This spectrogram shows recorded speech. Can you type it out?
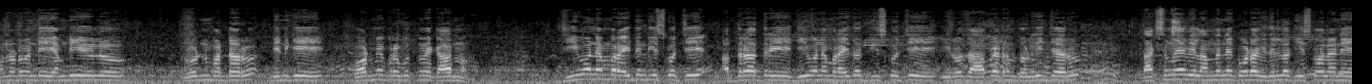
ఉన్నటువంటి ఎండియూలు రోడ్డును పడ్డారు. దీనికి కూటమి ప్రభుత్వమే కారణం. జీవో నెంబర్ ఐదుని తీసుకొచ్చి అర్ధరాత్రి జీవో నెంబర్ ఐదు తీసుకొచ్చి ఈరోజు ఆపరేటర్ని తొలగించారు. తక్షణమే వీళ్ళందరినీ కూడా విధుల్లో తీసుకోవాలని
